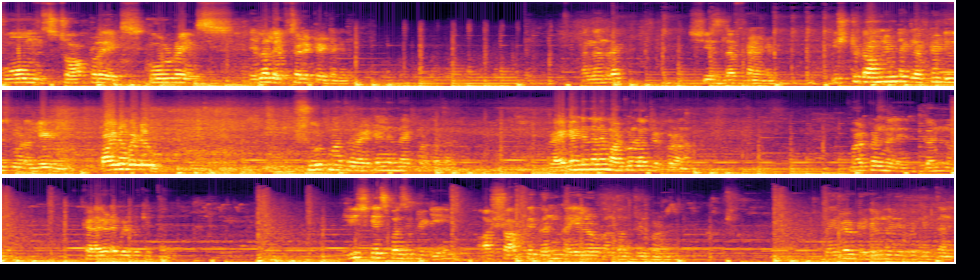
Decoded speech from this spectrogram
phones chocolates cool drinks ಎಲ್ಲ ಲೆಫ್ಟ್ ಸೈಡ್ ಇಟ್ಟಿರ್ತಾಗಿದೆ ಹಂಗಂದ್ರೆ ಶಿ ಇಸ್ ಲೆಫ್ಟ್ ಹ್ಯಾಂಡೆಡ್ ಇಷ್ಟು ಡಾಮಿನೆಂಟ್ ಆಗಿ ಲೆಫ್ಟ್ ಹ್ಯಾಂಡ್ ಯೂಸ್ ಮಾಡೋ lady point number two shoot ಮಾತ್ರ ರೈಟ್ ಹ್ಯಾಂಡಿಂದ ಯಾಕೆ ಮಾಡ್ಕೋತಾರೆ ರೈಟ್ ಹ್ಯಾಂಡಿಂದಲೇ ಮಾಡ್ಕೊಂಡು ಅಂತ ತಿಳ್ಕೊಳ್ಳೋಣ ಮಾಡ್ಕೊಂಡ್ಮೇಲೆ ಗನ್ನು ಕೆಳಗಡೆ ಬೀಳ್ಬೇಕಿತ್ತಾನೆ ಲೀಸ್ಟ್ ಕೇಸ್ ಪಾಸಿಬಿಲಿಟಿ ಆ ಶಾಪ್ಗೆ ಗನ್ ಕೈಯಲ್ಲಿ ನೋಡ್ಕೊಂತ ಅಂತ ತಿಳ್ಕೊಳ್ಳೋಣ. ಬೇರೆ ಡ್ರಿಗಲ್ ಮೇಲೆ ಇರ್ಬೇಕಿತ್ತಾನೆ.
